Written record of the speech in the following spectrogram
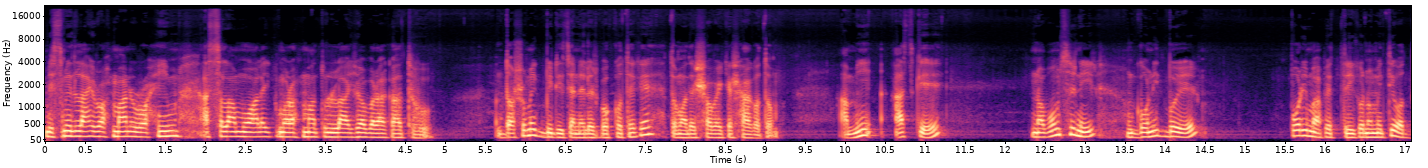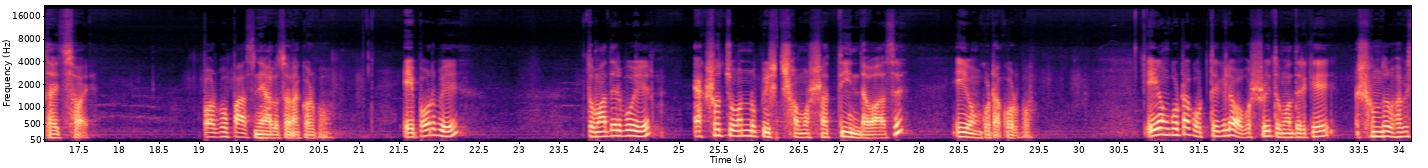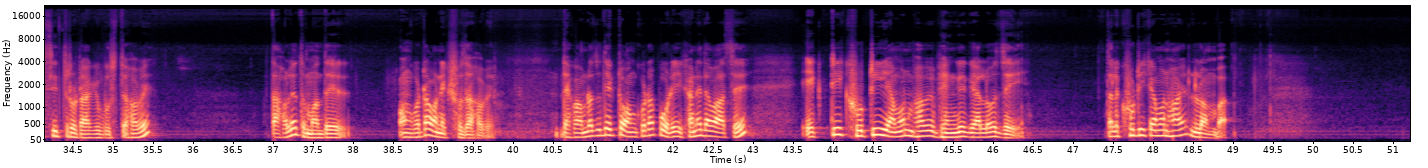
বিসমিল্লাহ রহমান রহিম। আসসালামু আলাইকুম রহমতুল্লাহ বারাকাতুহু। দশমিক বিডি চ্যানেলের পক্ষ থেকে তোমাদের সবাইকে স্বাগতম। আমি আজকে নবম শ্রেণির গণিত বইয়ের পরিমাপের ত্রিকোণমিতি অধ্যায় ছয়, পর্ব পাঁচ নিয়ে আলোচনা করব। এ পর্বে তোমাদের বইয়ের একশো চুয়ান্ন পৃষ্ঠ সমস্যা তিন দেওয়া আছে, এই অঙ্কটা করব। এই অঙ্কটা করতে গেলে অবশ্যই তোমাদেরকে সুন্দরভাবে চিত্রটা আগে বুঝতে হবে, তাহলে তোমাদের অঙ্কটা অনেক সোজা হবে। দেখো, আমরা যদি একটু অঙ্কটা পড়ি, এখানে দেওয়া আছে, একটি খুঁটি এমনভাবে ভেঙে গেল যে, তাহলে খুঁটি কেমন হয়? লম্বা।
